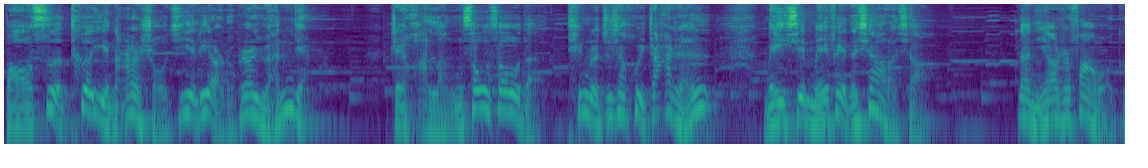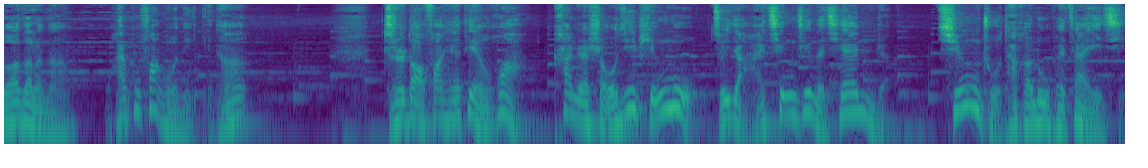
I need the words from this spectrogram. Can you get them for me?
宝四特意拿着手机离耳朵边远点，这话冷飕飕的，听着就像会扎人，没心没肺的笑了笑。那你要是放我鸽子了呢？我还不放过你呢。直到放下电话，看着手机屏幕，嘴角还轻轻的牵着。清楚他和陆佩在一起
